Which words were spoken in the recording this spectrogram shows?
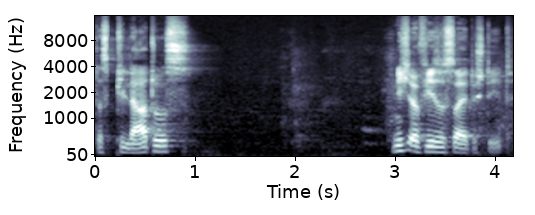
dass Pilatus nicht auf Jesus Seite steht.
